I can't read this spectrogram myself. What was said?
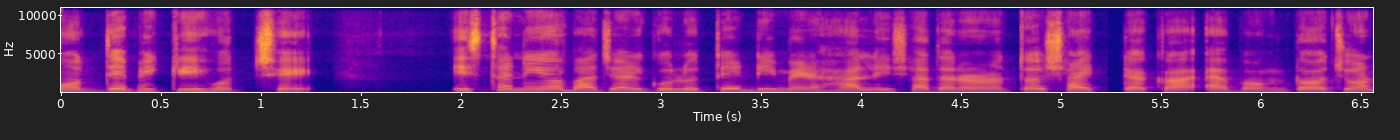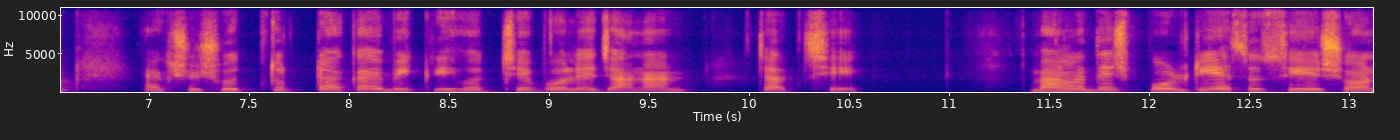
মধ্যে বিক্রি হচ্ছে। স্থানীয় বাজারগুলোতে ডিমের হালি সাধারণত ষাট টাকা এবং ডজন একশো সত্তর টাকায় বিক্রি হচ্ছে বলে জানান যাচ্ছে। বাংলাদেশ পোলট্রি অ্যাসোসিয়েশন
